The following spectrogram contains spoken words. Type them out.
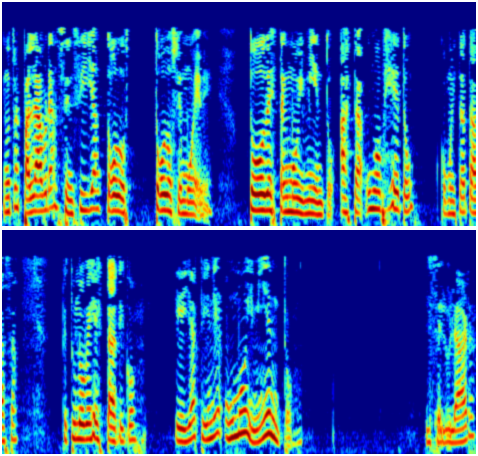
En otras palabras, sencilla, todo, todo se mueve todo está en movimiento, hasta un objeto como esta taza, que tú lo ves estático, ella tiene un movimiento. El celular,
